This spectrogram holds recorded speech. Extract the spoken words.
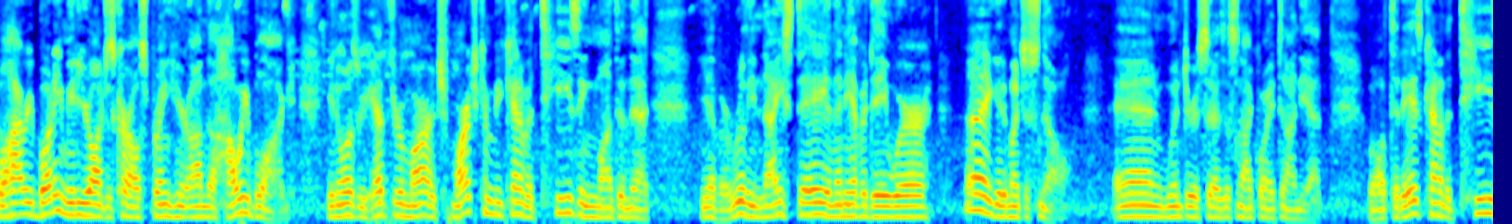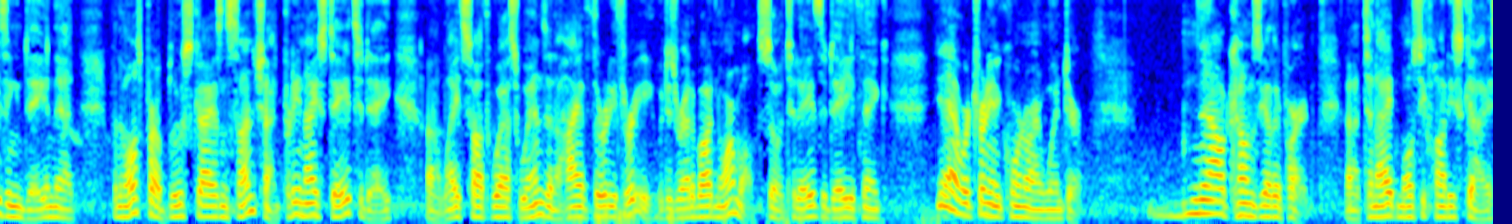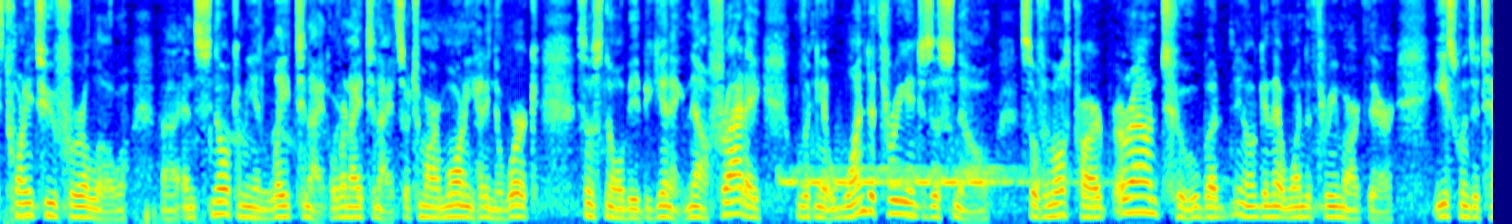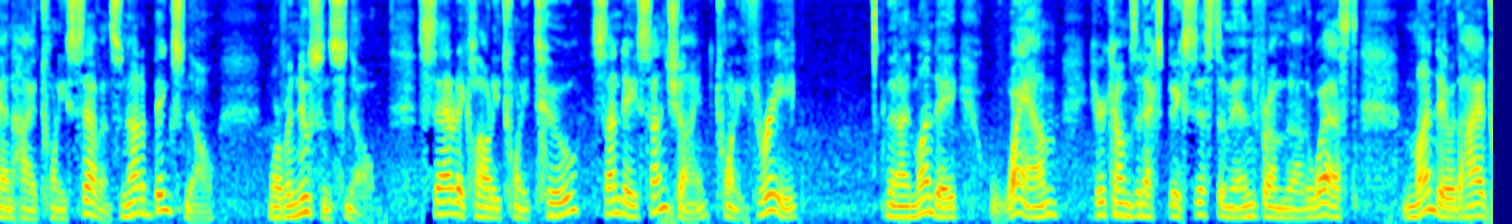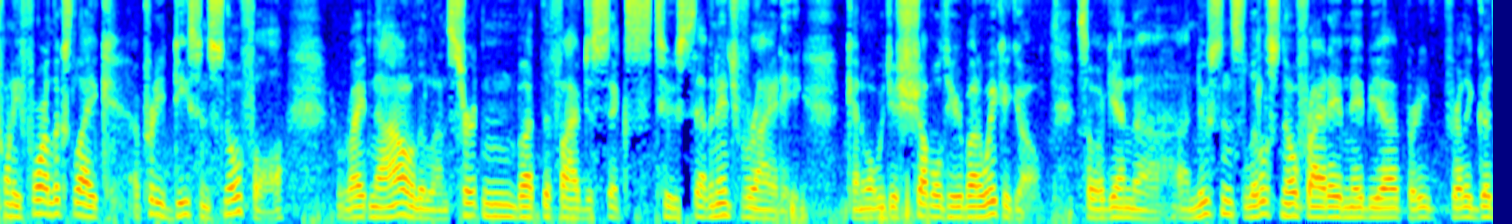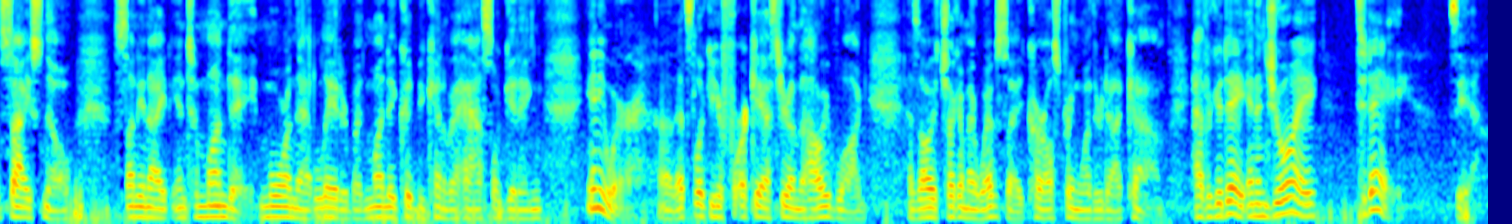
Well, hi everybody, meteorologist Karl Spring here on the Howie blog. You know, as we head through March, March can be kind of a teasing month in that you have a really nice day and then you have a day where eh, you get a bunch of snow. And winter says it's not quite done yet. Well, today's kind of the teasing day in that, for the most part, blue skies and sunshine. Pretty nice day today. Uh, light southwest winds and a high of 33, which is right about normal. So today's the day you think, yeah, we're turning a corner on winter now comes the other part. Uh, tonight, mostly cloudy skies, 22 for a low, uh, and snow coming in late tonight, overnight tonight. So tomorrow morning, heading to work, some snow will be beginning. Now, Friday, looking at 1 to 3 inches of snow. So for the most part, around 2, but, you know, again, that 1 to 3 mark there. East winds at 10, high of 27. So not a big snow, more of a nuisance snow. Saturday, cloudy, 22. Sunday, sunshine, 23. Then on Monday, wham, here comes the next big system in from the, the west. Monday with a high of 24 looks like a pretty decent snowfall. Right now, a little uncertain, but the 5 to 6 to 7 inch variety. Kind of what we just shoveled here about a week ago. So again, uh, a nuisance, little snow Friday, and maybe a pretty fairly good size snow Sunday night into Monday. More on that later, but Monday could be kind of a hassle getting anywhere. Uh, that's look at your forecast here on the Howie blog. As always, check out my website, karlspringweather.com. Have a good day and enjoy today. See ya.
